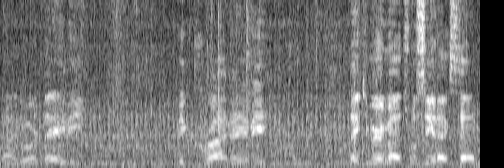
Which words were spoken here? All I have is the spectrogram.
By to our Navy. Big cry, Navy. Thank you very much. We'll see you next time.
